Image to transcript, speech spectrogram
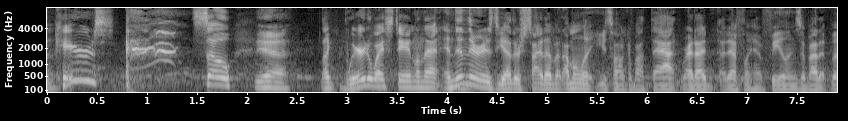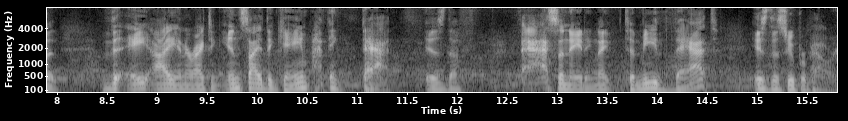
yeah, cares. so, Yeah. Like, where do I stand on that? And then there is the other side of it. I'm gonna let you talk about that, right? I, I definitely have feelings about it, but the AI interacting inside the game, I think that is the fascinating. Like, to me, that is the superpower,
